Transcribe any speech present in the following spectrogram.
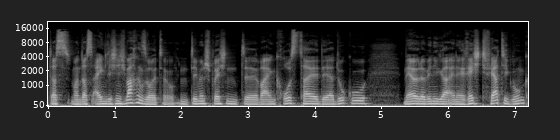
dass man das eigentlich nicht machen sollte. Und dementsprechend äh, war ein Großteil der Doku mehr oder weniger eine Rechtfertigung,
